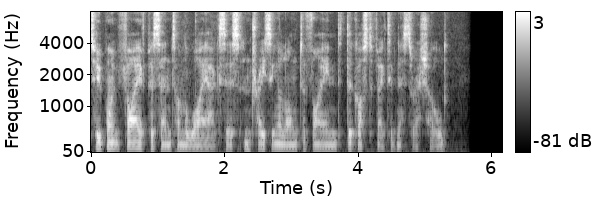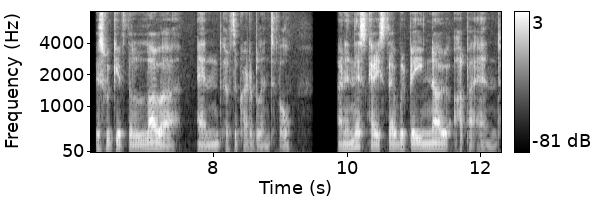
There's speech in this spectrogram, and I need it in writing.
2.5% on the y-axis and tracing along to find the cost effectiveness threshold. This would give the lower end of the credible interval, and in this case there would be no upper end.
